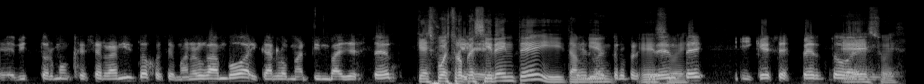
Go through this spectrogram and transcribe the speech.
eh, Víctor Monge Serranito, José Manuel Gamboa y Carlos Martín Ballester, Que es vuestro que- presidente y que es también... nuestro es. presidente y que es experto en- Eso es.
